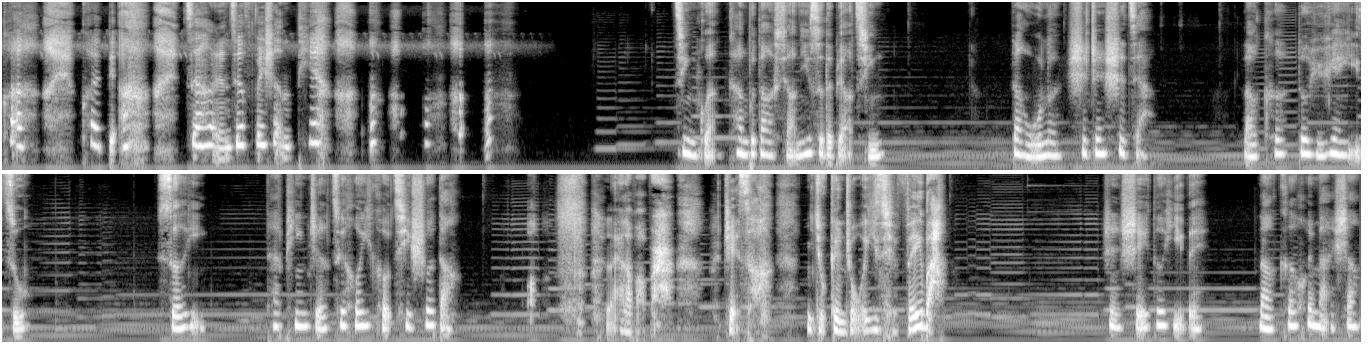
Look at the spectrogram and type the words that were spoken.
快，快点，再让人家飞上天！尽管看不到小妮子的表情，但无论是真是假，老柯都于愿已足。所以，他拼着最后一口气说道：“哦，来了，宝贝儿，这次你就跟着我一起飞吧。”任谁都以为老柯会马上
